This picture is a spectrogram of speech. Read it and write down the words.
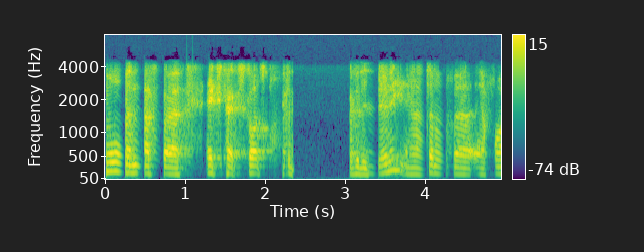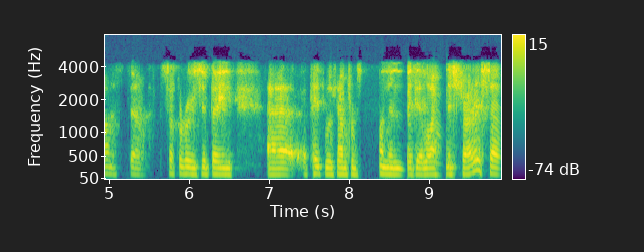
more than enough uh, expat Scots over the journey. Uh, some of uh, our finest uh, Socceroos have been uh, people who come from Scotland and made their life in Australia. So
